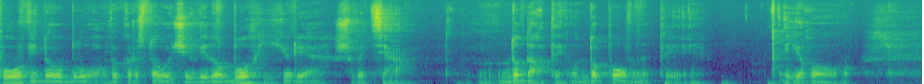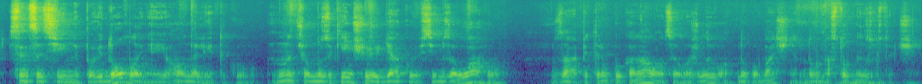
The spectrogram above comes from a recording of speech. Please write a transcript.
По відеоблогу, використовуючи відеоблог Юрія Швеця, додати, от доповнити його сенсаційне повідомлення, його аналітику. На цьому закінчую. Дякую всім за увагу, за підтримку каналу. Це важливо. До побачення, до наступних зустрічей.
